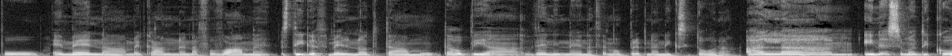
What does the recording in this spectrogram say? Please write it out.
που εμένα με κάνουν να φοβάμαι στην καθημερινότητά μου, τα οποία δεν είναι ένα θέμα που πρέπει να ανοίξει τώρα, αλλά είναι σημαντικό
